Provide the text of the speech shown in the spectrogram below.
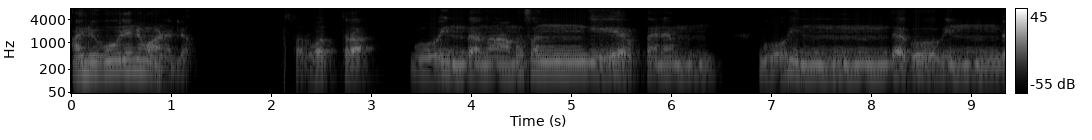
അനുകൂലനുമാണല്ലോ. സർവത്ര ഗോവിന്ദ നാമസങ്കീർത്തനം ഗോവിന്ദ ഗോവിന്ദ.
